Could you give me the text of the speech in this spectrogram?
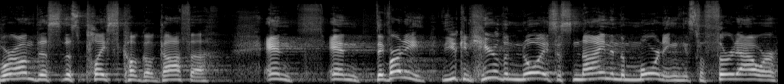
we're on this, this place called Golgotha. And, and they've already, you can hear the noise. It's nine in the morning. It's the third hour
